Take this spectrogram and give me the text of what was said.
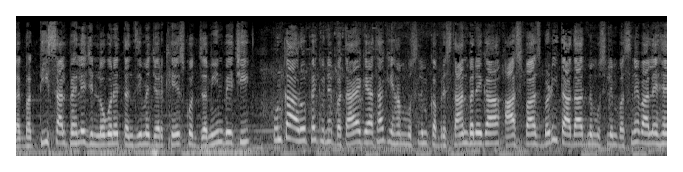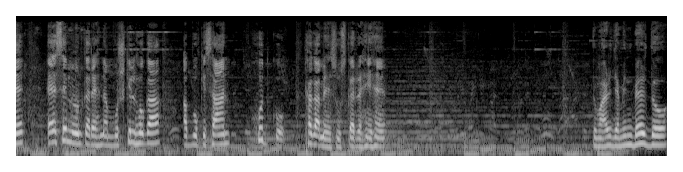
लगभग 30 साल पहले जिन लोगों ने तंजीम जरखेज को ज़मीन बेची, उनका आरोप है कि उन्हें बताया गया था कि हम मुस्लिम कब्रिस्तान बनेगा, आसपास बड़ी तादाद में मुस्लिम बसने वाले हैं ऐसे में उनका रहना मुश्किल होगा। अब वो किसान खुद को ठगा महसूस कर रहे हैं। तुम्हारी ज़मीन बेच दो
